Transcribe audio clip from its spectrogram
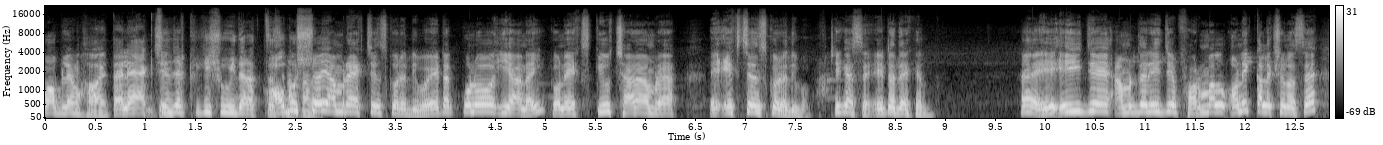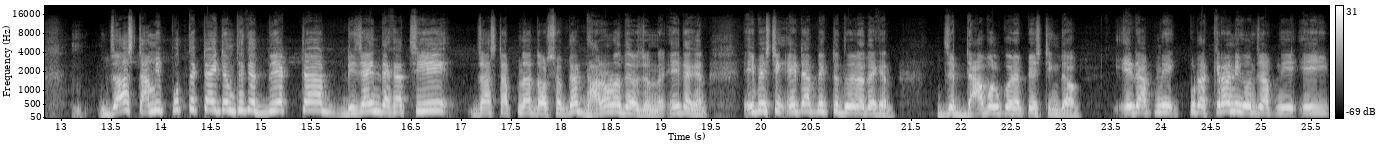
প্রবলেম হয় তাহলে এক্সচেঞ্জের কি কি সুবিধা রাখতে অবশ্যই আমরা এক্সচেঞ্জ করে দিব। এটা কোনো ইয়া নাই কোনো এক্সকিউজ ছাড়া আমরা এক্সচেঞ্জ করে দিব। ঠিক আছে এটা দেখেন। হ্যাঁ এই- এই যে আমাদের এই যে ফর্মাল অনেক কালেকশন আছে। জাস্ট আমি প্রত্যেকটা আইটেম থেকে দু একটা ডিজাইন দেখাচ্ছি জাস্ট আপনার দর্শকদের ধারণা দেওয়ার জন্য। এই দেখেন এই পেস্টিং এটা আপনি একটু ধরে দেখেন যে ডাবল করে পেস্টিং দেওয়া। এটা আপনি পুরো কেরানীগঞ্জে আপনি এই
